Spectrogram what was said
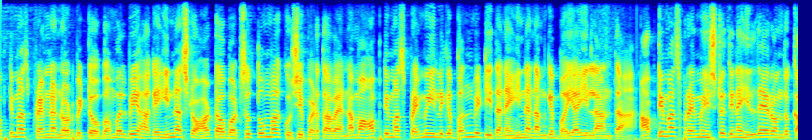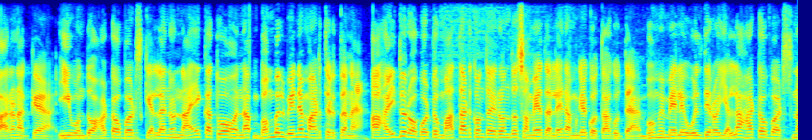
ಆಪ್ಟಿಮಸ್ ಪ್ರೈಮ್ನ ನೋಡ್ಬಿಟ್ಟು ಬಂಬಲ್ ಬಿ ಹಾಗೆ ಇನ್ನಷ್ಟು ಆಟೋಬರ್ಟ್ಸ್ ತುಂಬಾ ಖುಷಿ ಪಡ್ತಾವೆ. ನಮ್ಮ ಆಪ್ಟಿಮಸ್ ಪ್ರೈಮ್ ಇಲ್ಲಿಗೆ ಬಂದ್ಬಿಟ್ಟಿದ್ದಾನೆ. ಇನ್ನ ನಮ್ಗೆ ಭಯ ಇಲ್ಲ ಅಂತ. ಆಪ್ಟಿಮಸ್ ಪ್ರೈಮ್ ಇಷ್ಟು ದಿನ ಇಲ್ಲದೆ ಇರೋ ಒಂದು ಕಾರಣಕ್ಕೆ ಈ ಒಂದು ಆಟೋಬರ್ಟ್ಸ್ ಎಲ್ಲಾನು ನಾಯಕತ್ವವನ್ನ ಬಂಬಲ್ ಬಿನೆ ಮಾಡ್ತಿರ್ತಾನೆ. ಆ ಐದು ರೋಬೋಟ್ ಮಾತಾಡ್ಕೊಂತ ಇರೋ ಒಂದು ಸಮಯದಲ್ಲೇ ನಮ್ಗೆ ಗೊತ್ತಾಗುತ್ತೆ. ಭೂಮಿ ಮೇಲೆ ಉಳಿದಿರೋ ಎಲ್ಲ ಆಟೋಬರ್ಟ್ಸ್ನ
